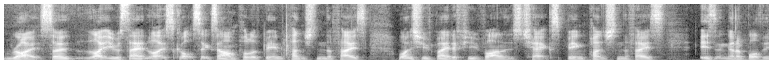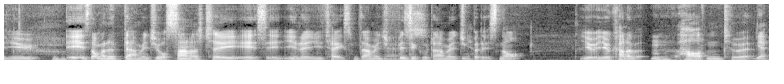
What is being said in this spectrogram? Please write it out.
Right. So, like you were saying, like Scott's example of being punched in the face. Once you've made a few violence checks, being punched in the face isn't going to bother you. Mm-hmm. It's not going to damage your sanity. It's it, you know you take some damage, Yes. physical damage, but it's not. You, you're kind of mm-hmm. hardened to it. Yeah,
